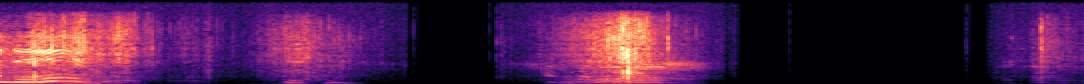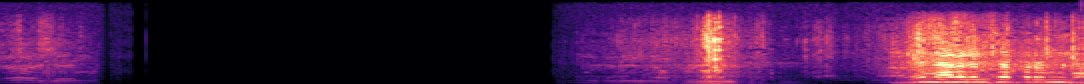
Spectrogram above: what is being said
அது நாளைக்கு சாப்பிட்றோம்ல.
